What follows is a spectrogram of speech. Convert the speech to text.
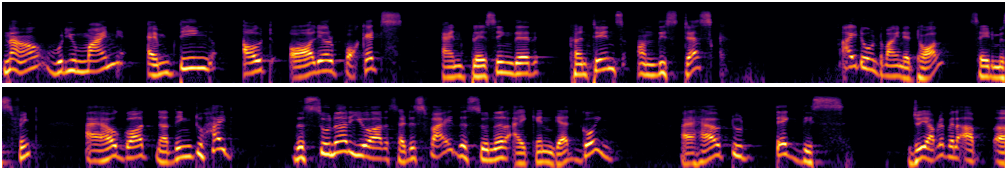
Now, would you mind emptying out all your pockets and placing their contents on this desk I don't mind at all, said Miss Fink. I have got nothing to hide. The sooner you are satisfied, the sooner I can get going. I have to take this. જોઈએ આપણે પહેલા આ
